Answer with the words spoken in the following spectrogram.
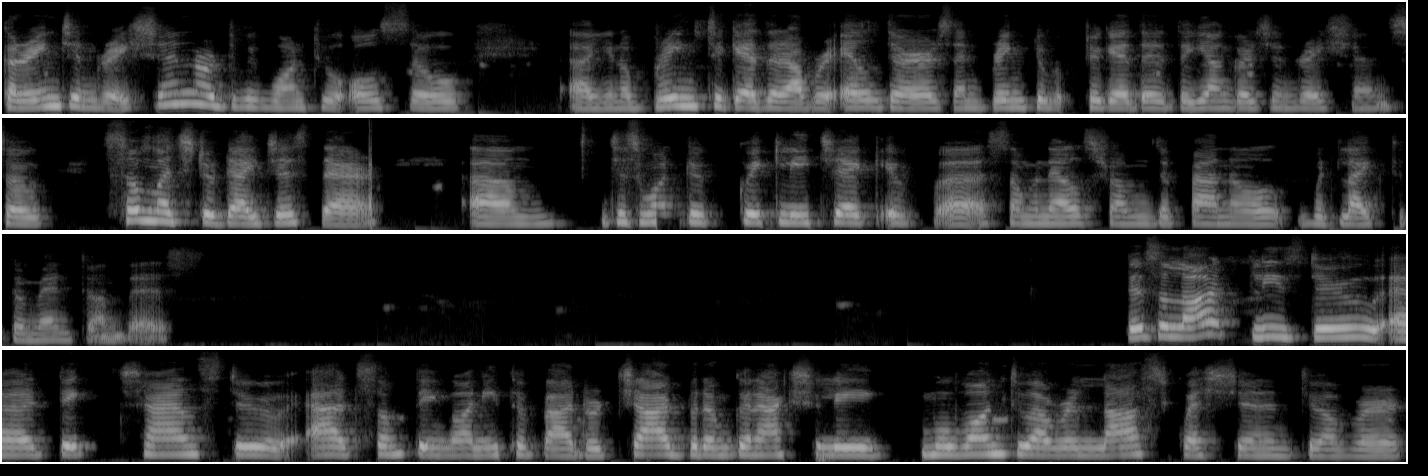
current generation or do we want to also uh, you know bring together our elders and bring to, together the younger generation so so much to digest there um, just want to quickly check if uh, someone else from the panel would like to comment on this. There's a lot. Please do uh, take chance to add something on etherpad or chat but i'm going to actually move on to our last question to our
